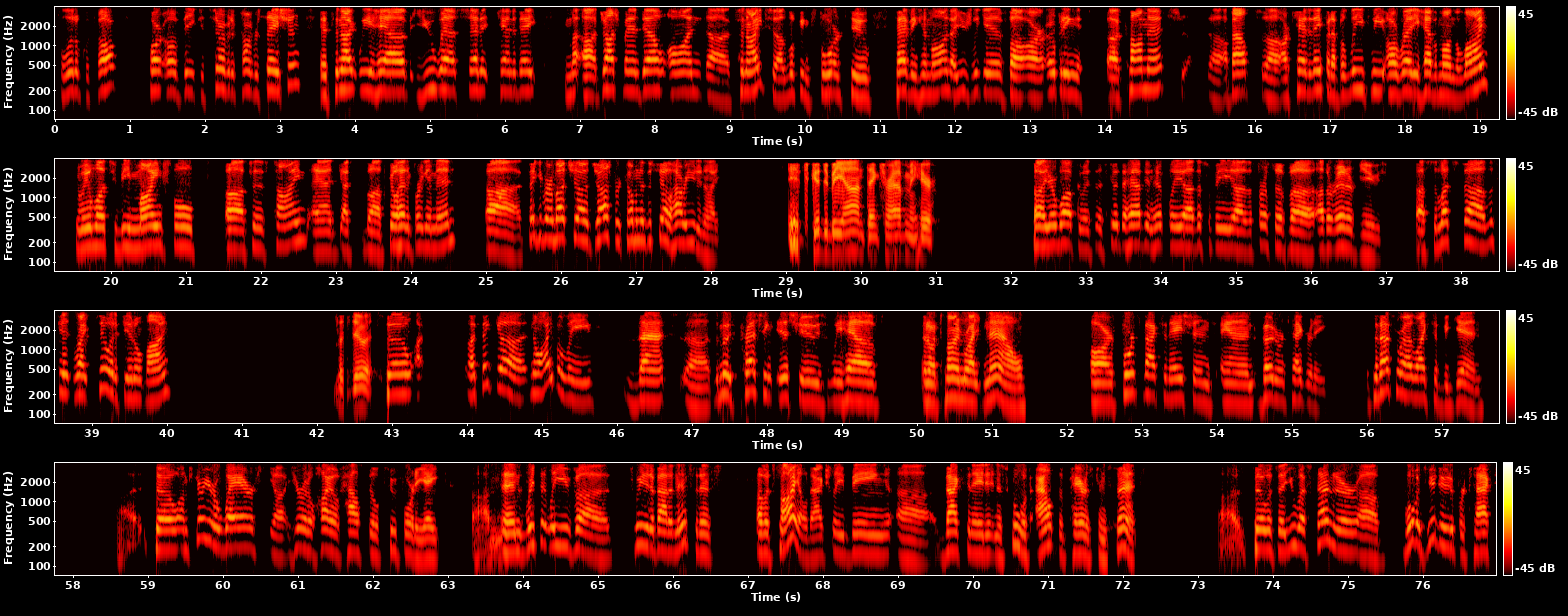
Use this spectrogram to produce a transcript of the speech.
Political Talk, part of the conservative conversation. And tonight we have U.S. Senate candidate uh, Josh Mandel on uh, tonight. Uh, looking forward to having him on. I usually give uh, our opening uh, comments uh, about our candidate, but I believe we already have him on the line. So we want to be mindful to this time and go ahead and bring him in. Thank you very much, Josh, for coming to the show. How are you tonight? It's good to be on. Thanks for having me here. Uh, you're welcome. It's, it's good to have you, and hopefully uh, this will be uh, the first of uh, other interviews. Uh, so let's uh, let's get right to it, if you don't mind. Let's do it. So I, I think uh, no, I believe that uh, the most pressing issues we have in our time right now are forced vaccinations and voter integrity. So that's where I'd like to begin. Uh, so I'm sure you're aware uh, here in Ohio of House Bill 248. Um, and recently you've uh, tweeted about an incident of a child actually being uh, vaccinated in a school without the parent's consent. So as a U.S. Senator, what would you do to protect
